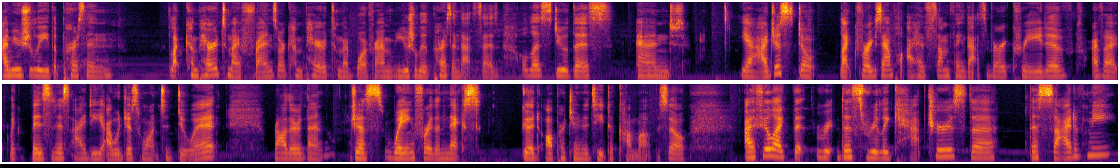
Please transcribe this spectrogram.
i'm usually the person like compared to my friends or compared to my boyfriend i'm usually the person that says oh let's do this. And yeah i just don't like for example i have something that's very creative i have like like business idea i would just want to do it rather than just waiting for the next good opportunity to come up. So i feel like that re- this really captures the the side of me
